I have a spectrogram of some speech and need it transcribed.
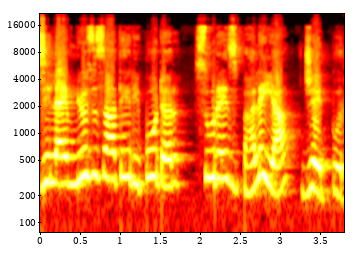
જી લાઈવ ન્યૂઝ સાથે રિપોર્ટર સુરેશ ભાલૈયા જેતપુર.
